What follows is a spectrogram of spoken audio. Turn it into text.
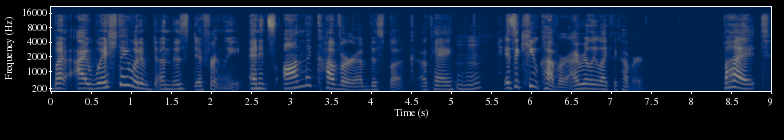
but i wish they would have done this differently. And it's on the cover of this book okay? Hmm it's a cute cover. I really like the cover. But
